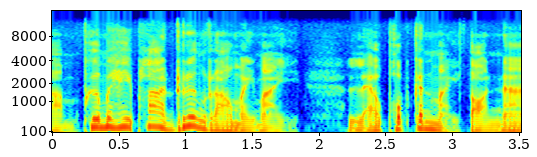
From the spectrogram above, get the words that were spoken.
ามเพื่อไม่ให้พลาดเรื่องราวใหม่ ๆ แล้วพบกันใหม่ตอนหน้า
